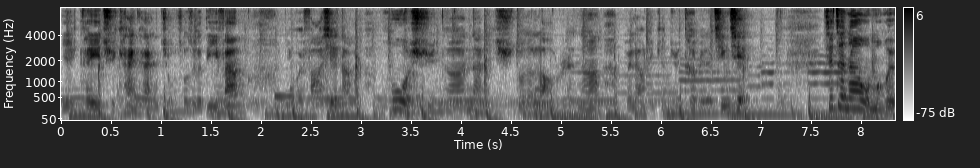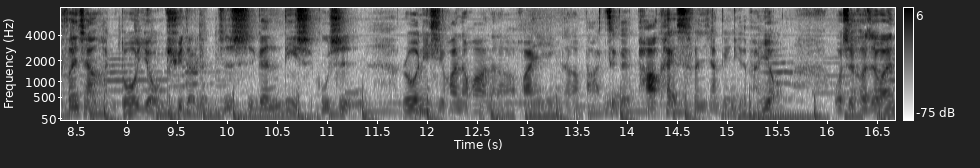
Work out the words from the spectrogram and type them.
也可以去看看九州这个地方，你会发现啊，或许呢，那里许多的老人呢，会让你感觉特别的亲切。接着呢，我们会分享很多有趣的冷知识跟历史故事。如果你喜欢的话呢，欢迎呢把这个 podcast 分享给你的朋友。我是何哲文，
